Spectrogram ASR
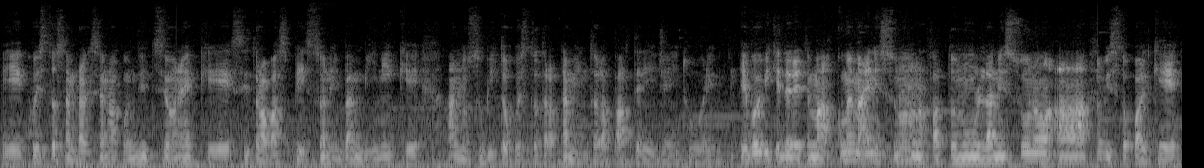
E questo sembra che sia una condizione che si trova spesso nei bambini che hanno subito questo trattamento da parte dei genitori e voi vi chiederete ma come mai nessuno non ha fatto nulla? Nessuno ha visto qualche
